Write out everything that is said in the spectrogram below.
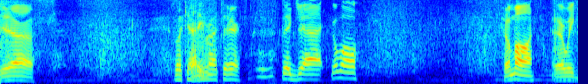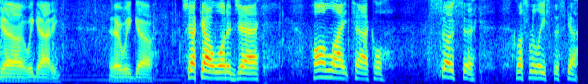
Yes. Look at him right there. Big Jack. Come on. Come on. There we go. We got him. There we go. Check out what a jack. On light tackle. So sick. Let's release this guy.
